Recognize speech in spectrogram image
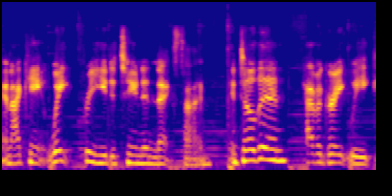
and I can't wait for you to tune in next time. Until then, have a great week.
